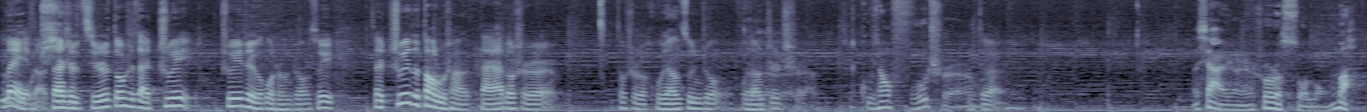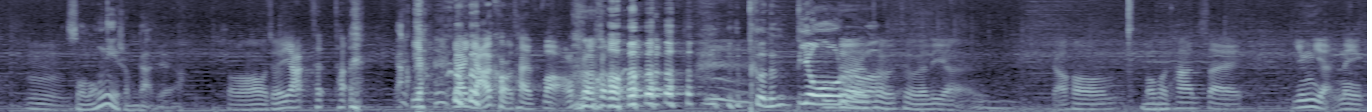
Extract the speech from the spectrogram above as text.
妹子，但是其实都是在追追这个过程中，所以在追的道路上，大家都是都是互相尊重、互相支持。互相扶持。对，那下一个人说说索隆吧，嗯，索隆你什么感觉啊？索隆，我觉得牙他他 牙牙牙口太棒了。特能叼对，是吧？特别特别厉害。然后包括他在鹰眼那个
